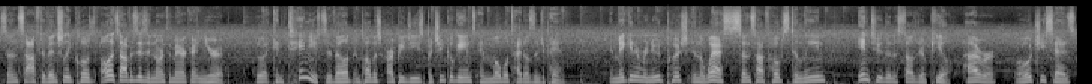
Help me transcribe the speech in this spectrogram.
Sunsoft eventually closed all its offices in North America and Europe, though it continues to develop and publish RPGs, pachinko games, and mobile titles in Japan. In making a renewed push in the West, Sunsoft hopes to lean into the nostalgia appeal. However, Ochi says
